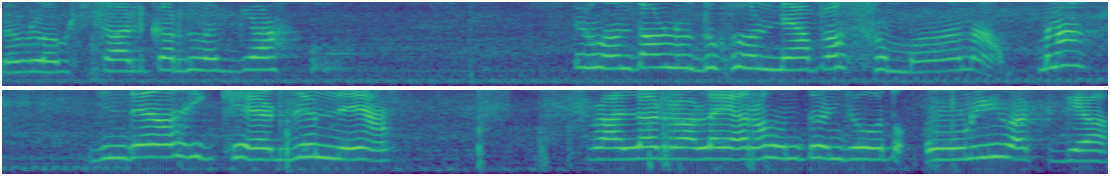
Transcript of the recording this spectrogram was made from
ਮੈਂ ਵਲੋਗ ਸਟਾਰਟ ਕਰਨ ਲੱਗਿਆ। ਤੇ ਹੁਣ ਤੁਹਾਨੂੰ ਦਿਖਾਉਂਦੇ ਹਾਂ ਆਪਾਂ ਸਮਾਨ ਆਪਣਾ, ਜਿੰਦੇ ਨਾਲ ਅਸੀਂ ਖੇਡਦੇ ਹੁੰਨੇ ਆ ਟਰਾਲਾ ਟਰਾਲਾ ਯਾਰ, ਹੁਣ ਤਾਂ ਜੋਤ ਆਉਣ ਹੀ ਹਟ ਗਿਆ।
